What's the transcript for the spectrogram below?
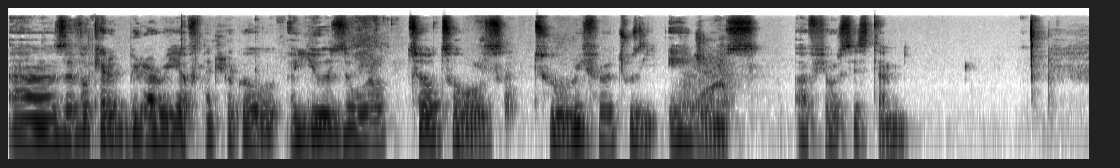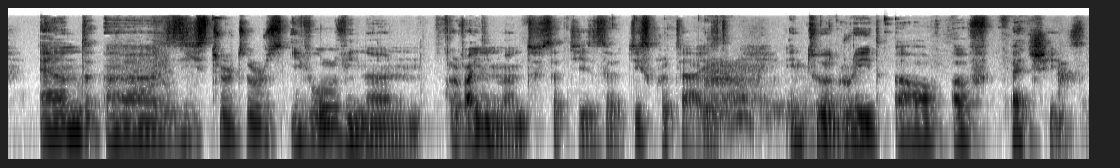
Uh, the vocabulary of NetLogo use the word turtles to refer to the agents of your system and uh, these turtles evolve in an environment that is uh, discretized into a grid of, of patches.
